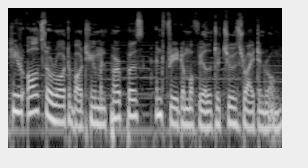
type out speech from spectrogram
He also wrote about human purpose and freedom of will to choose right and wrong.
